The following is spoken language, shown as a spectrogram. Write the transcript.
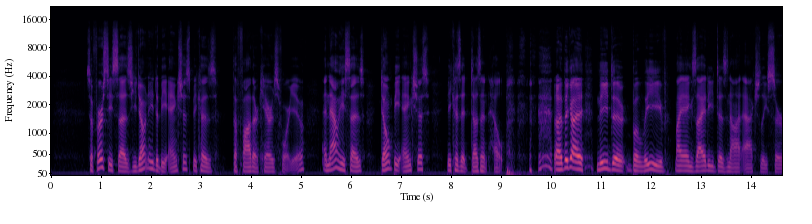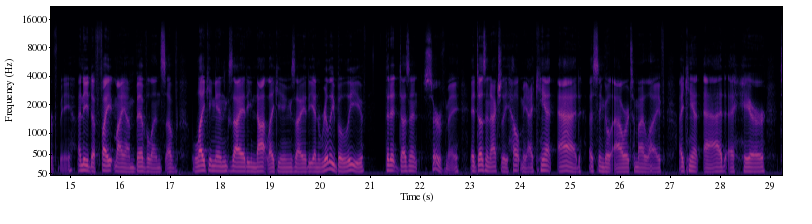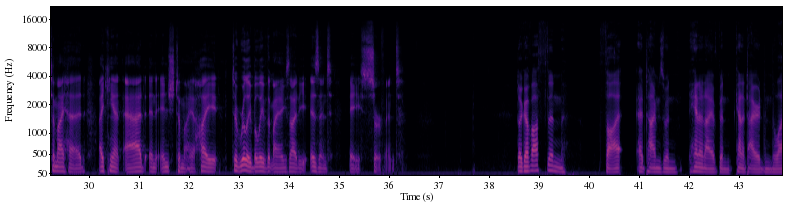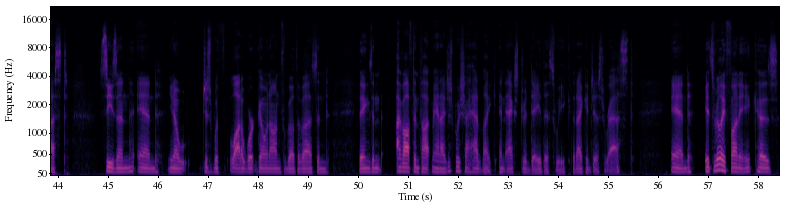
So, first he says, You don't need to be anxious because the Father cares for you. And now he says, Don't be anxious because it doesn't help. and I think I need to believe my anxiety does not actually serve me. I need to fight my ambivalence of liking anxiety, not liking anxiety, and really believe that it doesn't serve me. It doesn't actually help me. I can't add a single hour to my life. I can't add a hair to my head. I can't add an inch to my height to really believe that my anxiety isn't a servant. Doug, I've often thought at times when Hannah and I have been kind of tired in the last season and, you know, just with a lot of work going on for both of us and things. And I've often thought, man, I just wish I had like an extra day this week that I could just rest. And it's really funny because,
